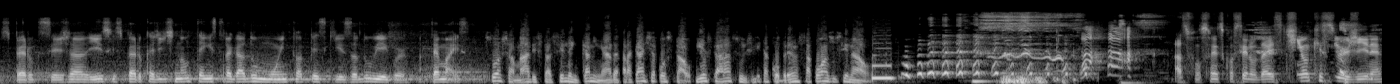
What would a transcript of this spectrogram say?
espero que seja isso. Espero que a gente não tenha estragado muito a pesquisa do Igor. Até mais. Sua chamada está sendo encaminhada para a caixa postal e estará sujeita a cobrança após o sinal. As funções cossenudais tinham que surgir, né?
